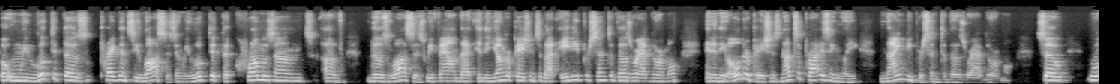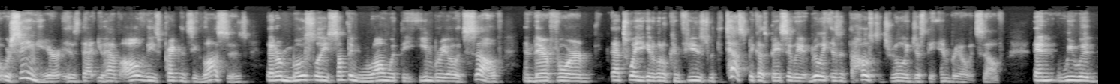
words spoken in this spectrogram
But when we looked at those pregnancy losses and we looked at the chromosomes of those losses, we found that in the younger patients, about 80% of those were abnormal. And in the older patients, not surprisingly, 90% of those were abnormal. So what we're seeing here is that you have all of these pregnancy losses that are mostly something wrong with the embryo itself. And therefore, that's why you get a little confused with the test because basically it really isn't the host, it's really just the embryo itself. And we would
